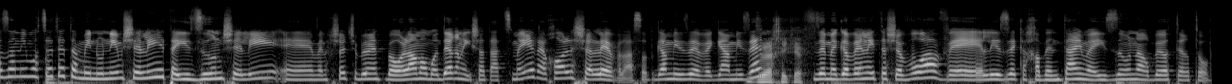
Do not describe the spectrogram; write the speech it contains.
אז אני מוצאת את המינונים שלי, את האיזון שלי, אה, ואני חושבת שבאמת בעולם המודרני, כשאתה עצמאי, אתה יכול לשלב, לעשות גם מזה וגם מזה. זה הכי כיף. זה מגוון לי את השבוע, ולי זה ככה בינתיים האיזון הרבה יותר טוב.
